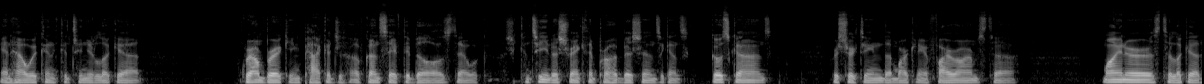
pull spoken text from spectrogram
and how we can continue to look at groundbreaking package of gun safety bills that will continue to strengthen prohibitions against ghost guns, restricting the marketing of firearms to minors, to look at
